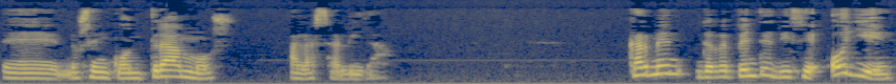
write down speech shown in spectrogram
eh, nos encontramos a la salida. Carmen de repente dice, oye,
